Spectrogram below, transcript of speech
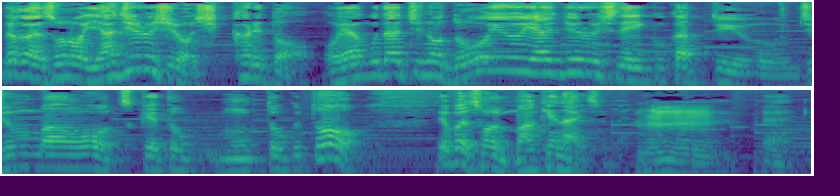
だからその矢印をしっかりと、お役立ちのどういう矢印でいくかっていう順番をつけと、持っとくと、やっぱりそれ負けないですよね。うん。ええ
